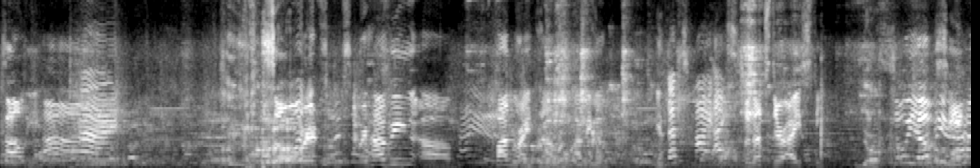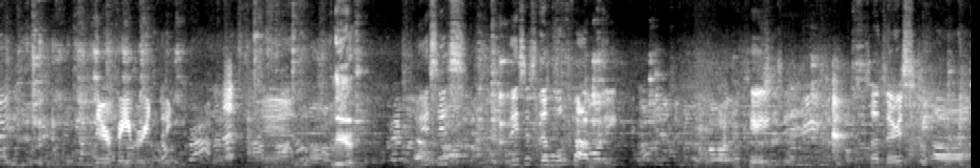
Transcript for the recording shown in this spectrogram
Kali. Hi. Hi. So we're we're having uh, fun right now. Having a, yeah. That's my ice. So that's their iced tea. Yeah. So yummy, right? Their favorite thing. And Clear. This is this is the whole family. Okay. So there's uh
